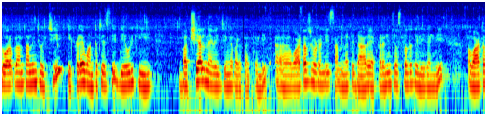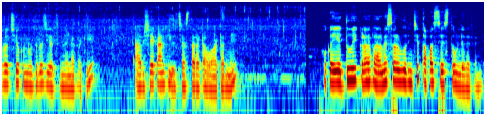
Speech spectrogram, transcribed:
దూర ప్రాంతాల నుంచి వచ్చి ఇక్కడే వంట చేసి దేవుడికి భక్ష్యాలు నైవేద్యంగా పెడతారటండి వాటర్ చూడండి సన్నటి దార ఎక్కడ నుంచి వస్తుందో తెలియదండి. వాటర్ వచ్చి ఒక నూతిలో చేరుతుందండి అక్కడికి. అభిషేకానికి యూజ్ చేస్తారట ఆ వాటర్ని. ఒక ఎద్దు ఇక్కడ పరమేశ్వరుడు గురించి తపస్సు చేస్తూ ఉండేదటండి.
